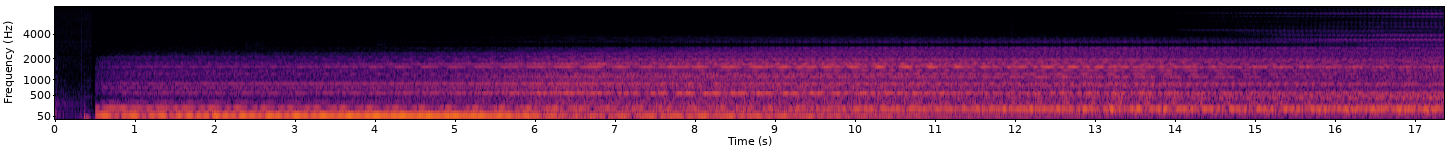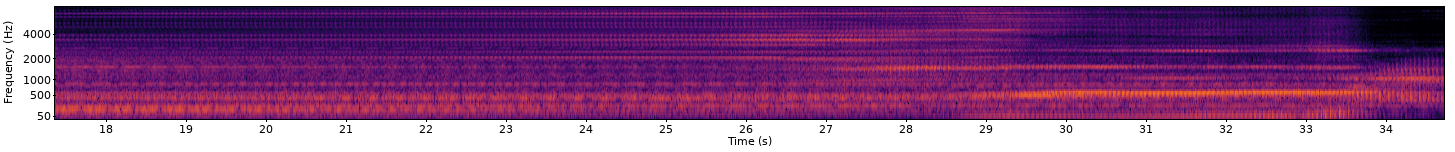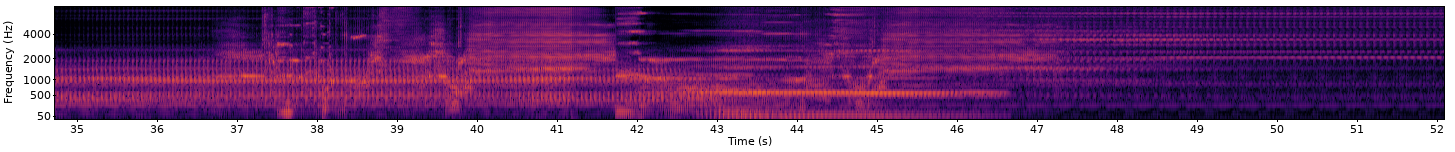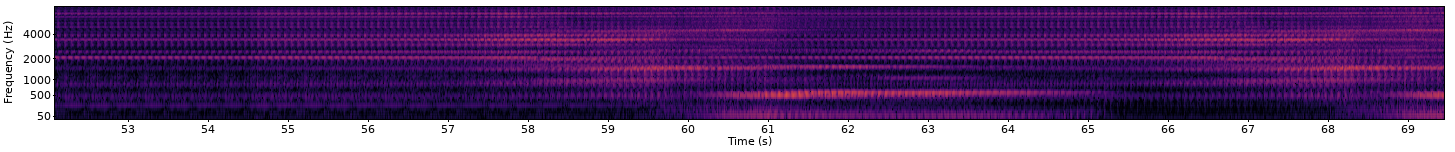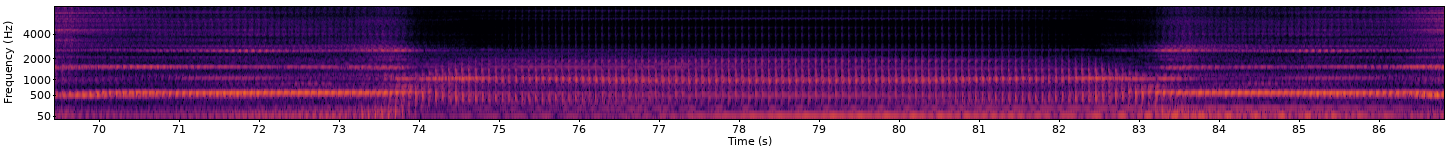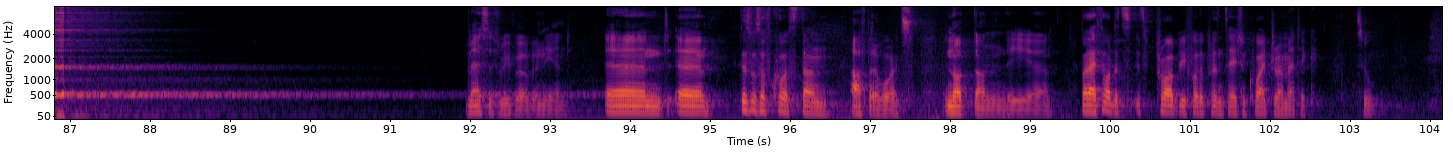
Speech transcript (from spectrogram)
Massive reverb in the end. And uh, this was, of course, done afterwards, not done in the. Uh, but I thought it's, it's probably for the presentation quite dramatic to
